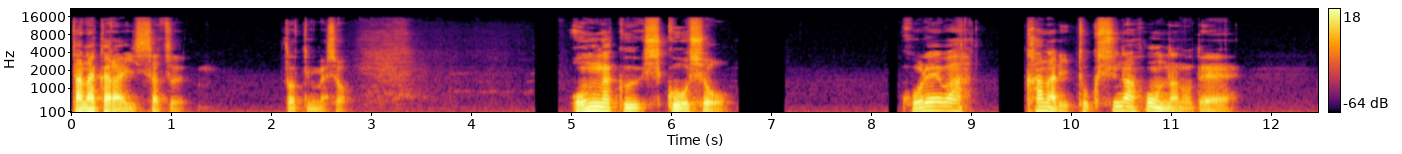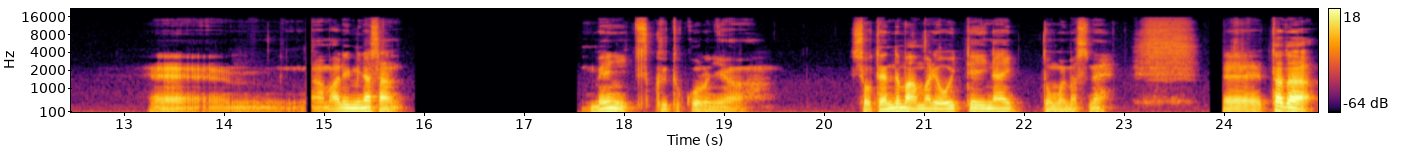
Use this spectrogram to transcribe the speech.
棚から一冊、取ってみましょう。音楽思考書。これはかなり特殊な本なので、えー、あまり皆さん目につくところには書店でもあんまり置いていないと思いますね。えー、ただ、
